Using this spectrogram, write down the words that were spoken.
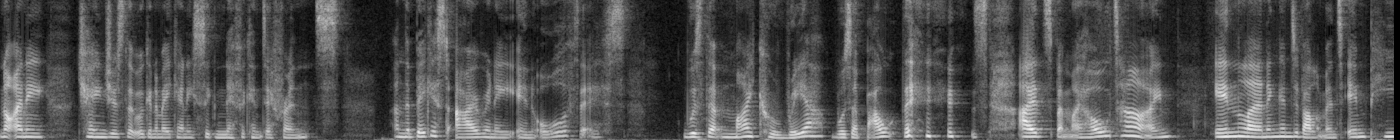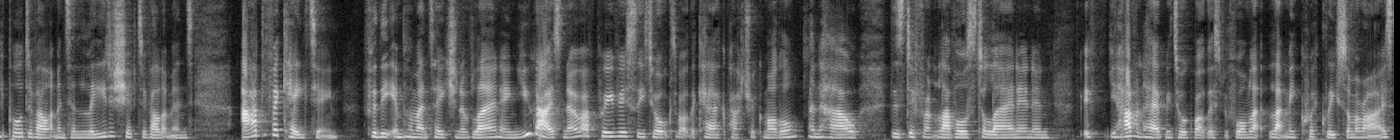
Not any changes that were going to make any significant difference. And the biggest irony in all of this was that my career was about this. I had spent my whole time in learning and development, in people development and leadership development, advocating for the implementation of learning. You guys know I've previously talked about the Kirkpatrick model and how there's different levels to learning. And if you haven't heard me talk about this before, let, let me quickly summarize.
